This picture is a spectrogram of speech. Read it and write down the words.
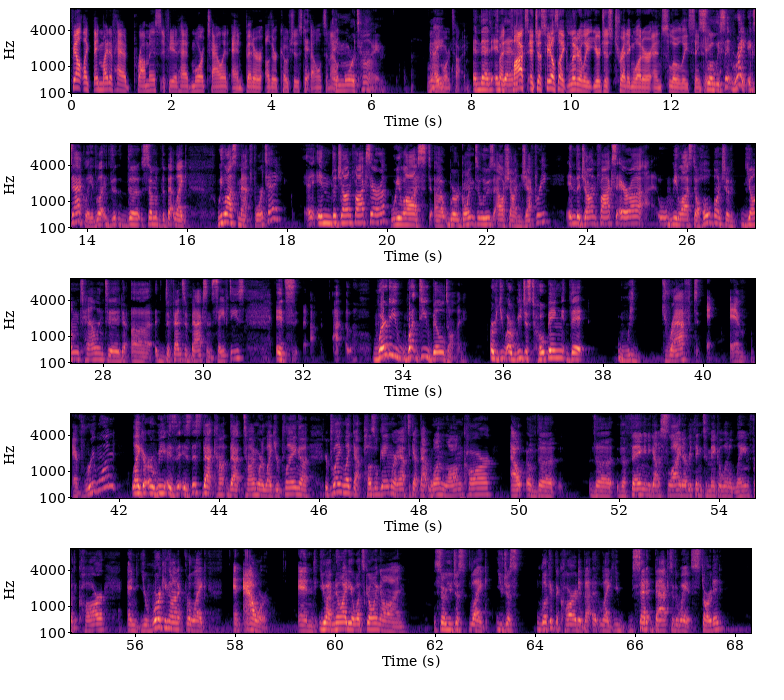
felt like they might have had promise if he had had more talent and better other coaches to balance him out and more time, right? more time. And then and but then Fox, it just feels like literally you're just treading water and slowly sinking. slowly say right exactly like the, the some of the bet like we lost matt forte in the john fox era we lost uh, we're going to lose alshon jeffery in the john fox era we lost a whole bunch of young talented uh, defensive backs and safeties it's I, where do you what do you build on are you are we just hoping that we draft ev- everyone? Like are we is is this that con- that time where like you're playing a you're playing like that puzzle game where you have to get that one long car out of the the the thing and you got to slide everything to make a little lane for the car and you're working on it for like an hour and you have no idea what's going on. So you just like you just look at the card to ba- like you set it back to the way it started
